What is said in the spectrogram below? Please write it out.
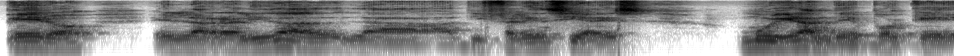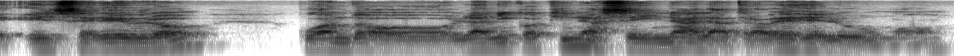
pero en la realidad la diferencia es muy grande porque el cerebro cuando la nicotina se inhala a través del humo,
